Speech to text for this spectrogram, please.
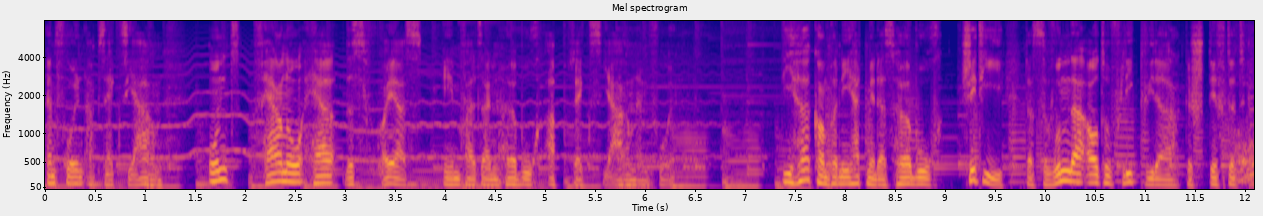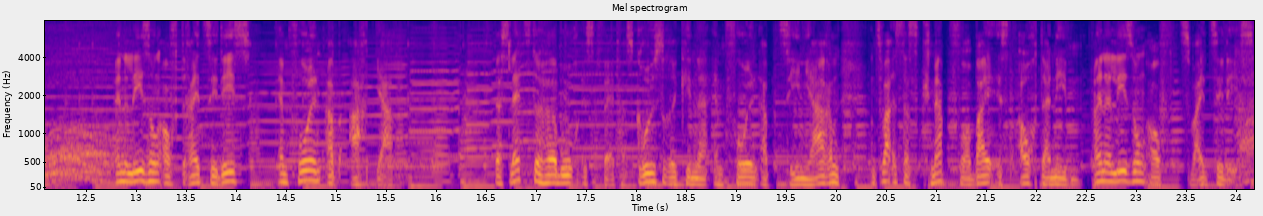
empfohlen ab sechs Jahren. Und Ferno, Herr des Feuers, ebenfalls ein Hörbuch ab sechs Jahren empfohlen. Die Hörcompany hat mir das Hörbuch Chitty, das Wunderauto fliegt wieder, gestiftet. Eine Lesung auf drei CDs, empfohlen ab acht Jahren. Das letzte Hörbuch ist für etwas größere Kinder empfohlen ab zehn Jahren. Und zwar ist das knapp vorbei, ist auch daneben. Eine Lesung auf zwei CDs.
